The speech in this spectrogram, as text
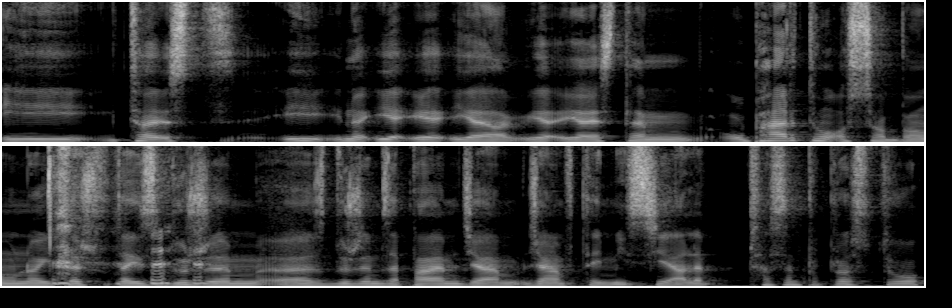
i to jest. I, no, ja, ja, ja, ja, jestem upartą osobą, no i też tutaj z dużym, z dużym zapałem działam, działam w tej misji, ale czasem po prostu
